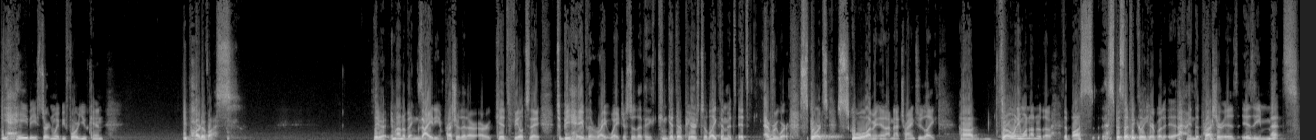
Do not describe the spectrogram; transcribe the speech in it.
Behave a certain way before you can be part of us. The amount of anxiety and pressure that our, our, kids feel today to behave the right way just so that they can get their peers to like them it's it's everywhere. Sports school i mean and i'm not trying to like uh, throw anyone under the, the bus specifically here but i mean the pressure is is immense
